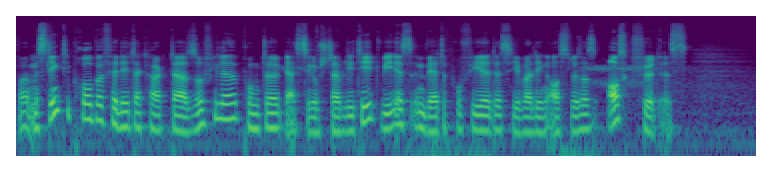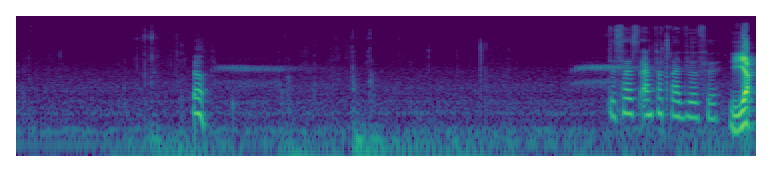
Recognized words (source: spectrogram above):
misslingt die Probe, verliert der Charakter so viele Punkte geistige Stabilität, wie es im Werteprofil des jeweiligen Auslösers ausgeführt ist. Ja. Das heißt einfach drei Würfel. Ja.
